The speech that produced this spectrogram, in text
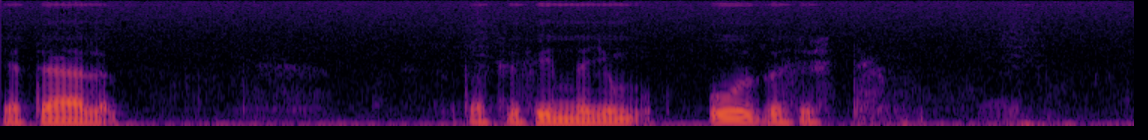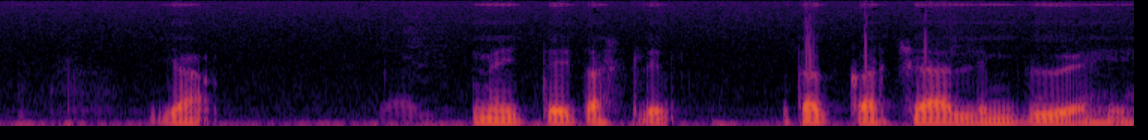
Ja täällä tosli finne jum uutisista. Ja meittei tästä takkar chällin vyöhi.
